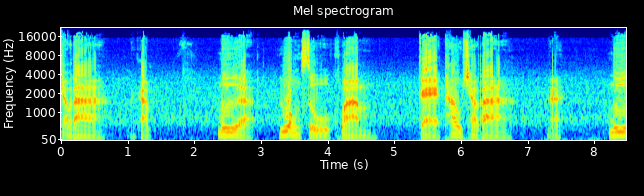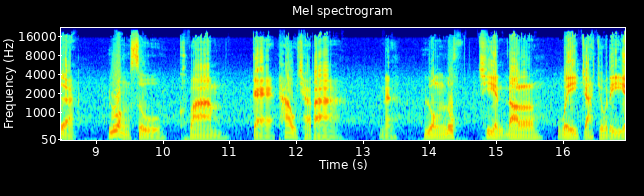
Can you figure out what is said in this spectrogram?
ชรานะครับ เมื่อล่วงสู่ความแก่เท่าชารานะเมื่อล่วงสู่ความแก่เท่าชารานะหลวงลุกเชียนดอลเวจัจุเรีย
